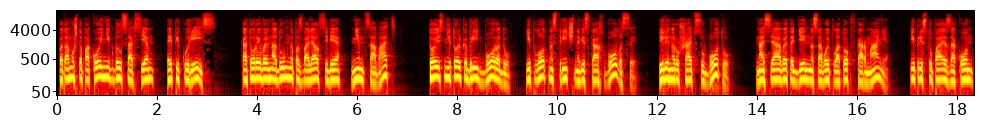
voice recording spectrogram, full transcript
потому что покойник был совсем эпикурейс, который вольнодумно позволял себе немцовать, то есть не только брить бороду и плотно стричь на висках волосы или нарушать субботу, нося в этот день носовой платок в кармане и приступая закон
